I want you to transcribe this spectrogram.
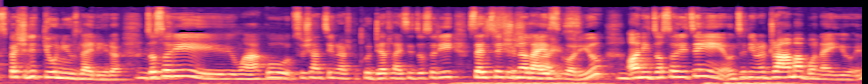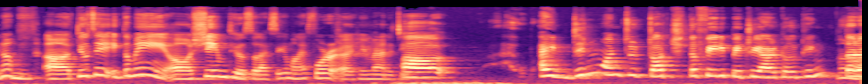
स्पेसली त्यो न्युजलाई लिएर। जसरी उहाँको सुशान्त सिंह राजपूतको डेथलाई चाहिँ जसरी सेन्सेसनलाइज गरियो अनि जसरी चाहिँ हुन्छ नि एउटा ड्रामा बनाइयो होइन? त्यो चाहिँ एकदमै सेम थियो जस्तो लाग्छ कि मलाई for humanity I didn't want to touch the फेरि पेट्रिआर्कल थिङ तर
